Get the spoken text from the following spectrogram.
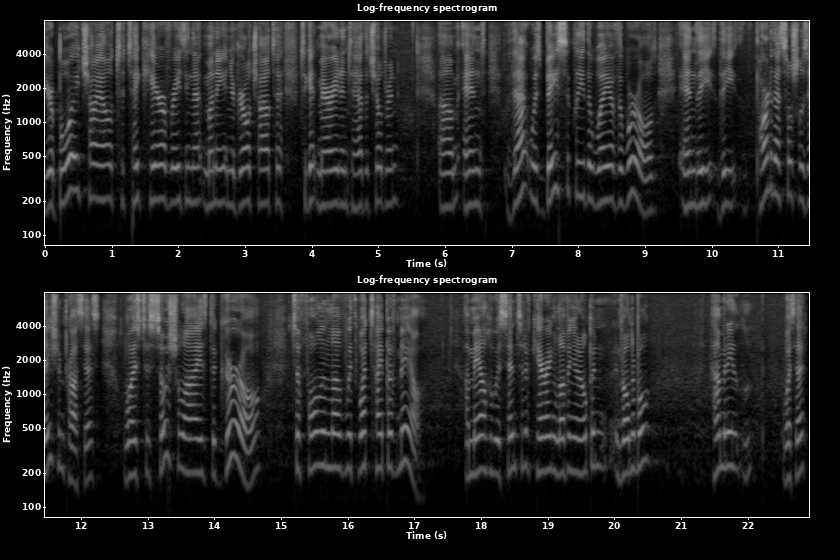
your boy child to take care of raising that money and your girl child to, to get married and to have the children. Um, and that was basically the way of the world. And the, the part of that socialization process was to socialize the girl to fall in love with what type of male? A male who was sensitive, caring, loving, and open and vulnerable? How many, what's that?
